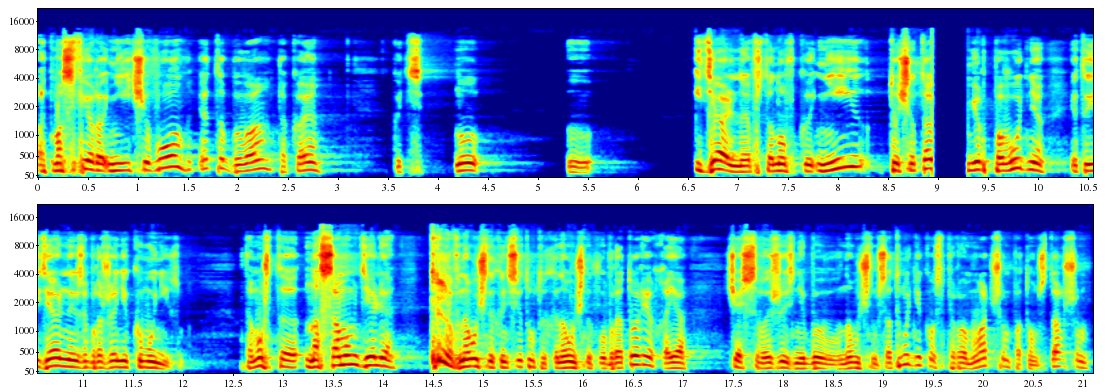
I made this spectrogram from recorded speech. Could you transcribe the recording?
атмосфера ничего, это была такая, ну, э, идеальная обстановка НИИ, точно так Мир полудня – это идеальное изображение коммунизма. Потому что на самом деле в научных институтах и научных лабораториях, а я часть своей жизни был научным сотрудником, сперва младшим, потом старшим,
